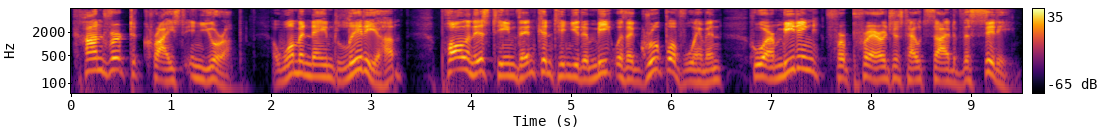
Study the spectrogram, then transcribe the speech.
convert to Christ in Europe, a woman named Lydia, Paul and his team then continue to meet with a group of women who are meeting for prayer just outside of the city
